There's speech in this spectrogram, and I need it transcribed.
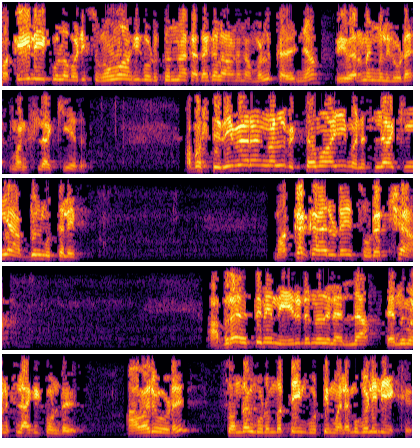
മക്കയിലേക്കുള്ള വഴി സുഗമമാക്കി കൊടുക്കുന്ന കഥകളാണ് നമ്മൾ കഴിഞ്ഞ വിവരണങ്ങളിലൂടെ മനസ്സിലാക്കിയത്. അപ്പൊ സ്ഥിതിവിവരങ്ങൾ വ്യക്തമായി മനസ്സിലാക്കിയ അബ്ദുൽ മുത്തലിബ്. മക്കാരുടെ സുരക്ഷ അബ്രഹത്തിനെ നേരിടുന്നതിലല്ല എന്ന് മനസ്സിലാക്കിക്കൊണ്ട് അവരോട് സ്വന്തം കുടുംബത്തെയും കൂട്ടി മലമുകളിലേക്ക്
